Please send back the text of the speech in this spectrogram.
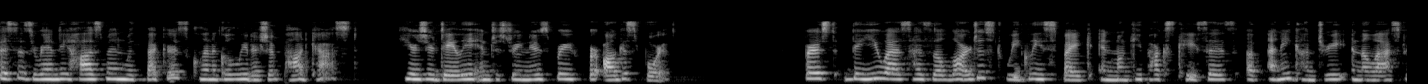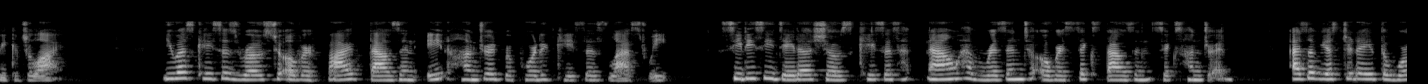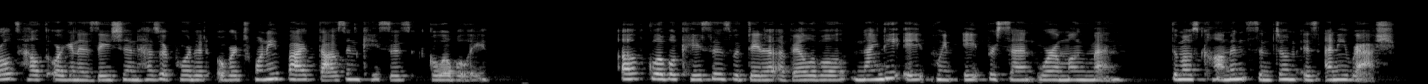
This is Randy Hosman with Becker's Clinical Leadership Podcast. Here's your daily industry news brief for August 4th. First, the US has the largest weekly spike in monkeypox cases of any country in the last week of July. US cases rose to over 5,800 reported cases last week. CDC data shows cases now have risen to over 6,600. As of yesterday, the World Health Organization has reported over 25,000 cases globally. Of global cases with data available, 98.8% were among men. The most common symptom is any rash.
